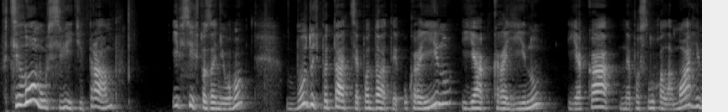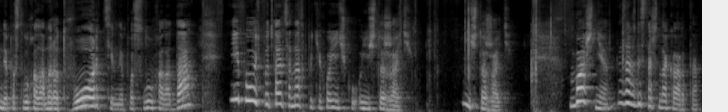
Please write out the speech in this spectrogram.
В цілому в світі Трамп і всі, хто за нього, будуть питатися подати Україну як країну, яка не послухала магів, не послухала миротворців, не послухала, да, і будуть питатися нас потихонечку унічтожати. Унічтожати. Башня не завжди страшна карта.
